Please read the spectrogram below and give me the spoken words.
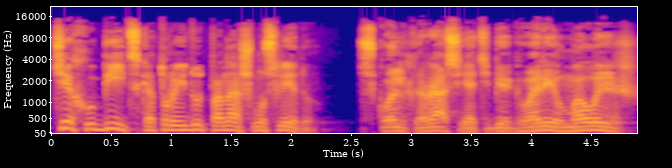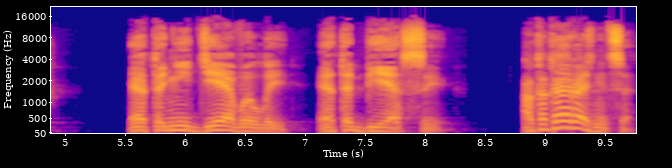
«Тех убийц, которые идут по нашему следу». «Сколько раз я тебе говорил, малыш! Это не дьяволы, это бесы!» «А какая разница?»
